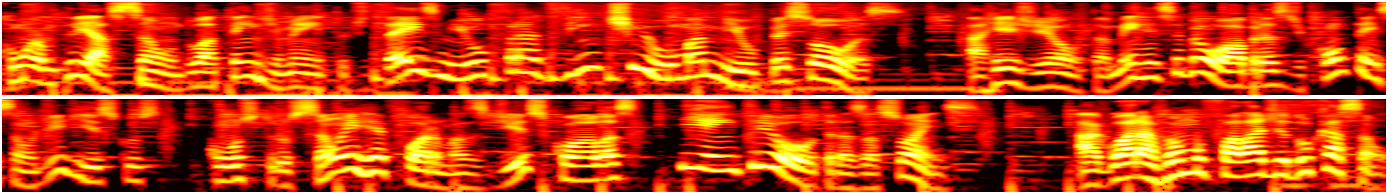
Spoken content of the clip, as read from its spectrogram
com ampliação do atendimento de 10 mil para 21 mil pessoas. A região também recebeu obras de contenção de riscos, construção e reformas de escolas e entre outras ações. Agora vamos falar de educação.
